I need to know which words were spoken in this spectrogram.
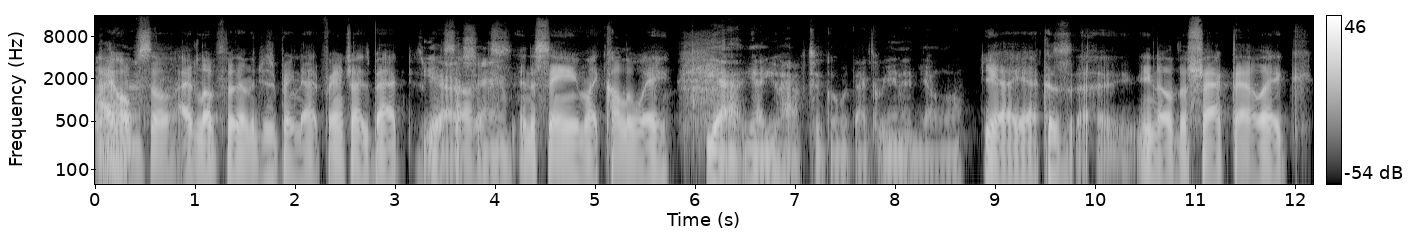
I hope gonna- so. I'd love for them to just bring that franchise back, just be Yeah, Sonics same. in the same like colorway. Yeah, yeah. You have to go with that green and yellow. Yeah, yeah, because uh, you know the fact that like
